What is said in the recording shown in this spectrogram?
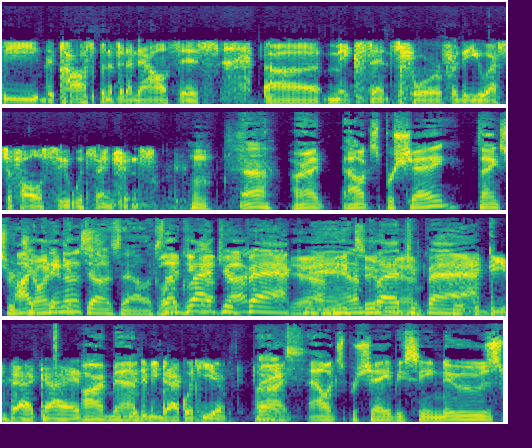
the the cost benefit analysis uh, make sense for for the U.S. to follow suit with sanctions? Yeah. All right, Alex Presha, thanks for I joining think it us. does, Alex. I'm you glad got you're back, Yeah, man. me I'm glad man. you're back. Good to be back, guys. All right, man. Good to be back with you. All right, Alex Presha, ABC News.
